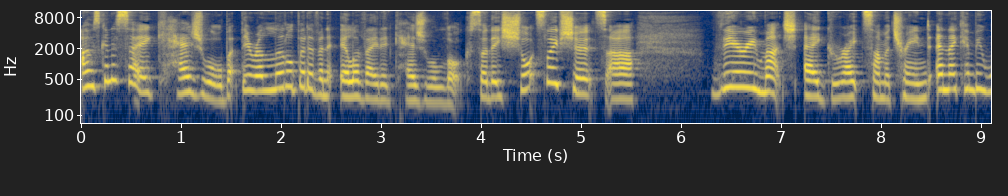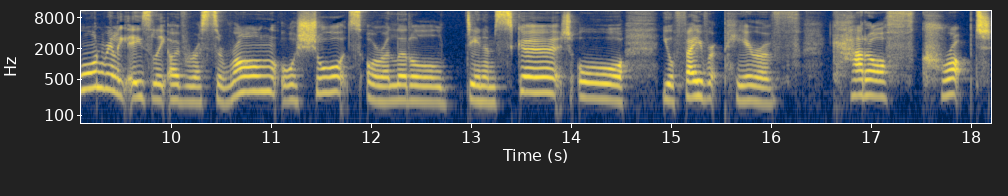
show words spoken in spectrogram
I was going to say casual, but they're a little bit of an elevated casual look. So these short sleeve shirts are very much a great summer trend, and they can be worn really easily over a sarong or shorts or a little denim skirt or your favorite pair of cut off, cropped,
